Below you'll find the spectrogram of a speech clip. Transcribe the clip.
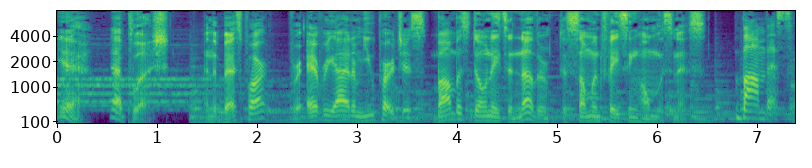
Yeah, that plush. And the best part, for every item you purchase, Bombas donates another to someone facing homelessness. Bombas,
